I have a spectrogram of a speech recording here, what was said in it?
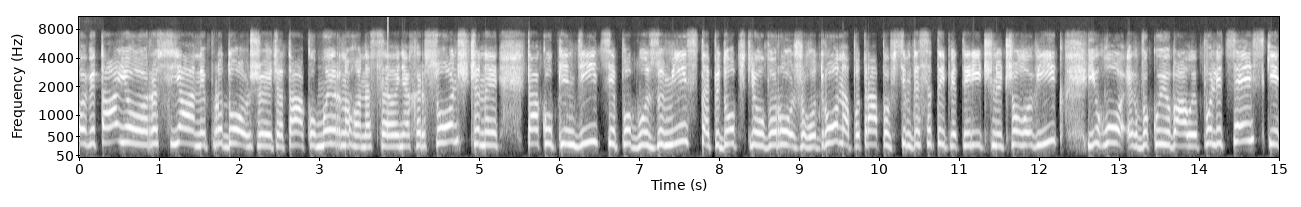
Колего, вітаю. Росіяни продовжують атаку мирного населення Херсонщини. Так у Кіндійці поблизу міста під обстріл ворожого дрона потрапив 75-річний чоловік. Його евакуювали поліцейські.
